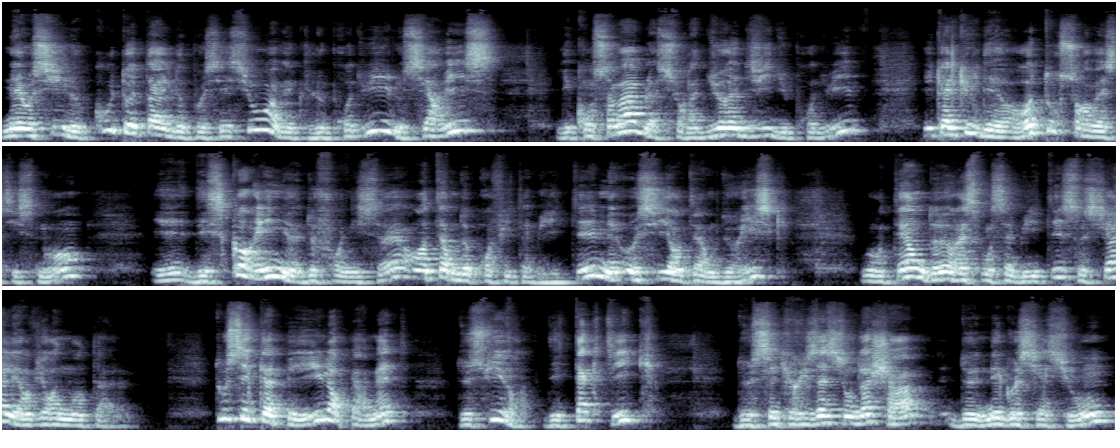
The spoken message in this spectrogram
mais aussi le coût total de possession avec le produit, le service, les consommables sur la durée de vie du produit. Ils calculent des retours sur investissement et des scorings de fournisseurs en termes de profitabilité, mais aussi en termes de risque ou en termes de responsabilité sociale et environnementale. Tous ces KPI leur permettent de suivre des tactiques de sécurisation de l'achat, de négociation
